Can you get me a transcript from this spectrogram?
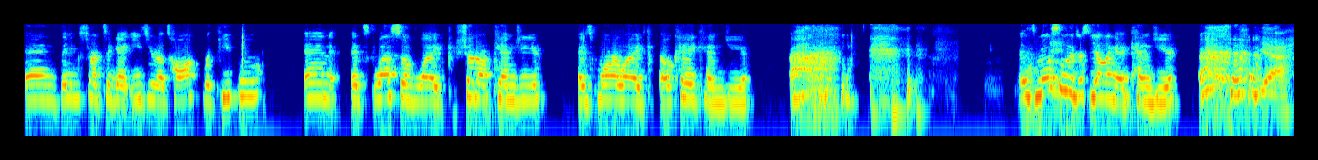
and things start to get easier to talk with people. and it's less of like "Shut up, Kenji." It's more like "Okay, Kenji." it's mostly just yelling at Kenji. yeah.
